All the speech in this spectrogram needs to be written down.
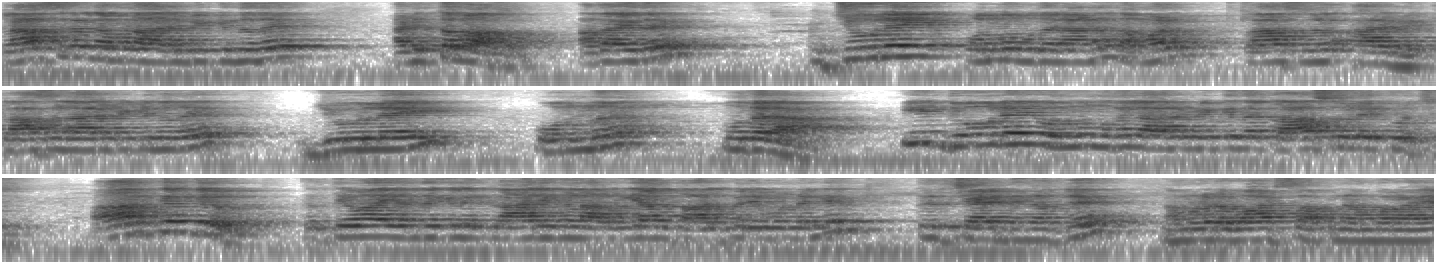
ക്ലാസ്സുകൾ നമ്മൾ ആരംഭിക്കുന്നത് അടുത്ത മാസം. അതായത് ജൂലൈ ഒന്ന് മുതലാണ് നമ്മൾ ക്ലാസ്സുകൾ ആരംഭിക്കുന്നത് ക്ലാസ്സുകൾ ആരംഭിക്കുന്നത് ജൂലൈ ഒന്ന് മുതലാണ്. ഈ ജൂലൈ ഒന്ന് മുതൽ ആരംഭിക്കുന്ന ക്ലാസ്സുകളെ കുറിച്ച് ആർക്കെങ്കിലും കൃത്യമായി എന്തെങ്കിലും കാര്യങ്ങൾ അറിയാൻ താല്പര്യമുണ്ടെങ്കിൽ തീർച്ചയായും നിങ്ങൾക്ക് നമ്മളുടെ വാട്സാപ്പ് നമ്പറായ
